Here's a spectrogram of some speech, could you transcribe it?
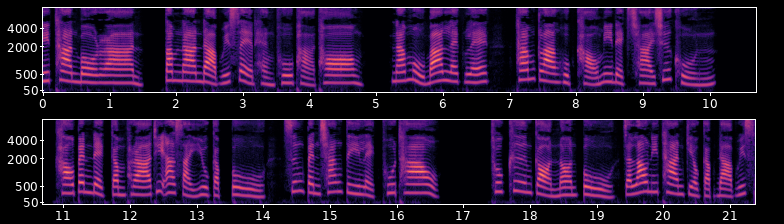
นิทานโบราณ ตำนานดาบวิเศษแห่งภูผาทอง ณ หมู่บ้านเล็กๆ ท่ามกลางหุบเขามีเด็กชายชื่อขุน เขาเป็นเด็กกำพร้าที่อาศัยอยู่กับปู่ ซึ่งเป็นช่างตีเหล็กผู้เฒ่า ทุกคืนก่อนนอนปู่จะเล่านิทานเกี่ยวกับดาบวิเศ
